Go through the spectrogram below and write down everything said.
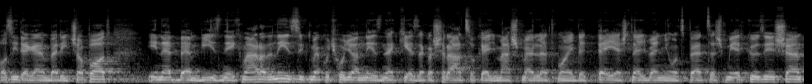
az idegenbeli csapat. Én ebben bíznék már, de nézzük meg, hogy hogyan néznek ki ezek a srácok egymás mellett majd egy teljes 48 perces mérkőzésen.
